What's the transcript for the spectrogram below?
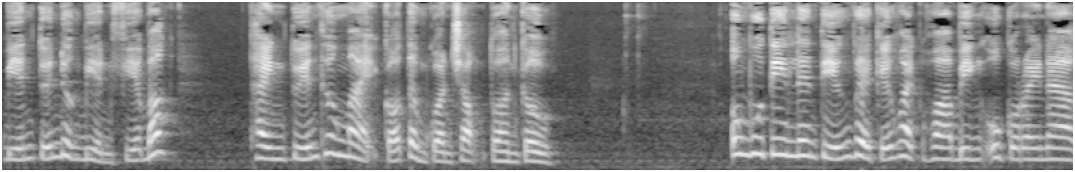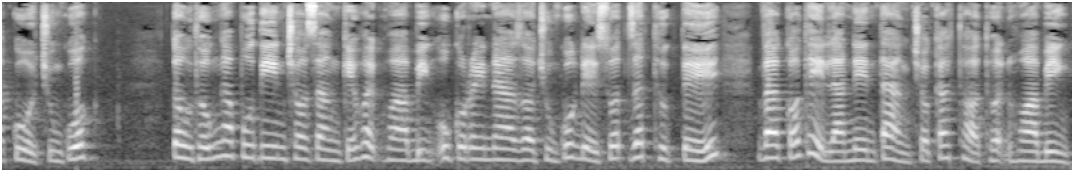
biến tuyến đường biển phía Bắc thành tuyến thương mại có tầm quan trọng toàn cầu. Ông Putin lên tiếng về kế hoạch hòa bình Ukraine của Trung Quốc. Tổng thống Nga Putin cho rằng kế hoạch hòa bình Ukraine do Trung Quốc đề xuất rất thực tế và có thể là nền tảng cho các thỏa thuận hòa bình.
